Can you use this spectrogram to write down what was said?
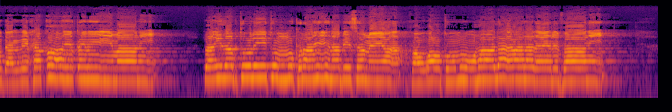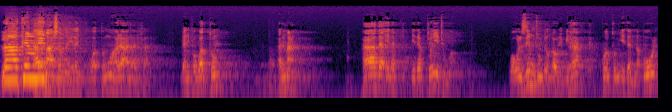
هدى لحقائق الإيمان. فإذا ابتليتم مكرهين بسمعها فوضتموها لا على العرفان. لكن هذا ما أشرنا إليه. فوضتموها لا على العرفان يعني فوضتم المعنى. هذا إذا إذا ابتليتم وألزمتم بالقول بها قلتم إذا نقول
